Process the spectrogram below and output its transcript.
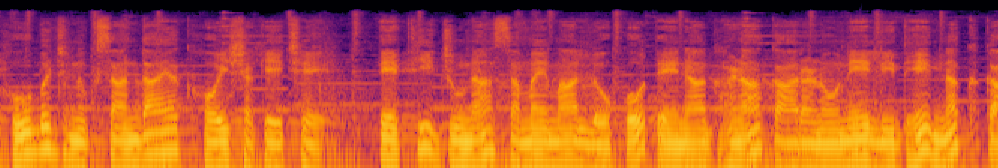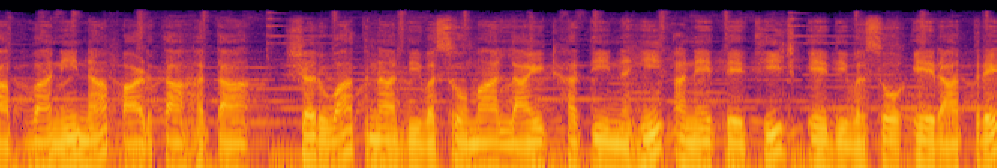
ખૂબ જ નુકસાનદાયક હોઈ શકે છે. તેથી જૂના સમયમાં લોકો તેના ઘણા કારણોને લીધે નખ કાપવાની ના પાડતા હતા. શરૂઆતના દિવસોમાં લાઇટ હતી નહીં અને તેથી જ એ દિવસો એ રાત્રે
